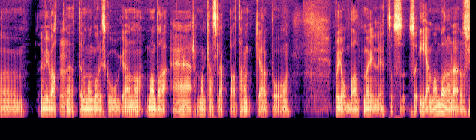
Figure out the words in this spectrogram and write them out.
eh, vid vattnet eller man går i skogen och man bara är. Man kan släppa tankar på, på jobb och allt möjligt och så, så är man bara där och så,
